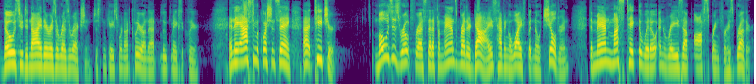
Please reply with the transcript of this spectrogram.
those who deny there is a resurrection. Just in case we're not clear on that, Luke makes it clear. And they asked him a question saying, uh, Teacher, Moses wrote for us that if a man's brother dies, having a wife but no children, the man must take the widow and raise up offspring for his brother.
